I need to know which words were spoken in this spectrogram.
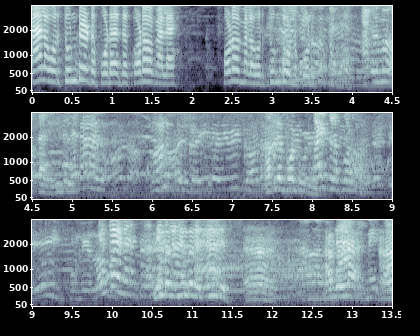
மேலே ஒரு துண்டு ஒன்று போடு. அந்த புடவை மேலே. புடவை மேலே ஒரு துண்டு ஒன்று போடு. அப்படியே போட்டு விடுங்க. கழுத்துல போடுங்க நிமிரு நிமிரு நிமிரு. ஆ. அப்படியே ஆ.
